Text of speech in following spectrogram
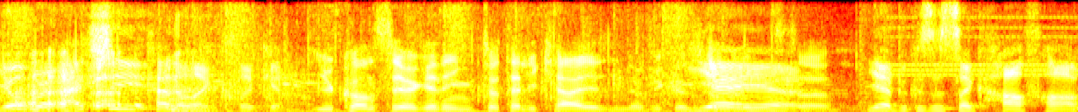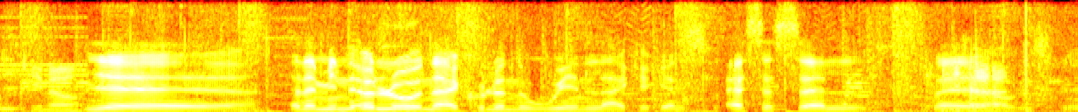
Yo, we're actually kind of like clicking. You can't say you're getting totally carried, you know, because Yeah, yeah, stuff. yeah. Because it's like half half, you know. Yeah, and I mean alone I couldn't win like against SSL player, Yeah. obviously.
